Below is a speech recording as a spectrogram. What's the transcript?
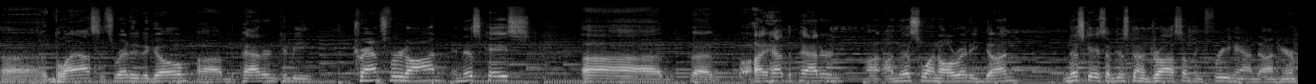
uh, glass. It's ready to go. Um, the pattern can be transferred on. In this case, uh, uh, I had the pattern on, on, this one already done. In this case, I'm just going to draw something freehand on here.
